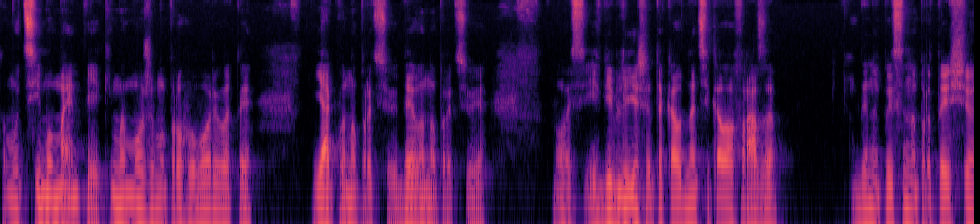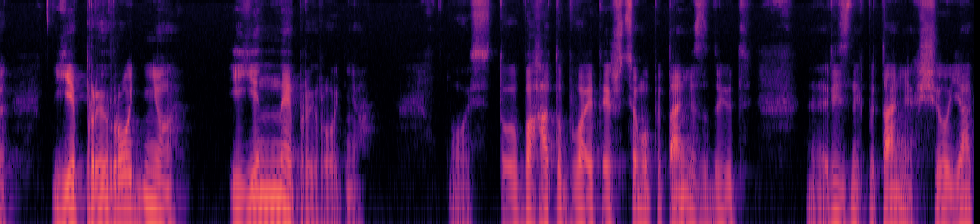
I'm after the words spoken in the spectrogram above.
Тому ці моменти, які ми можемо проговорювати, як воно працює, де воно працює. Ось. І в Біблії є ще така одна цікава фраза, де написано про те, що є природньо і є неприродньо. Ось. То багато буває теж в цьому питанні, задають е, різних питаннях, що, як.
